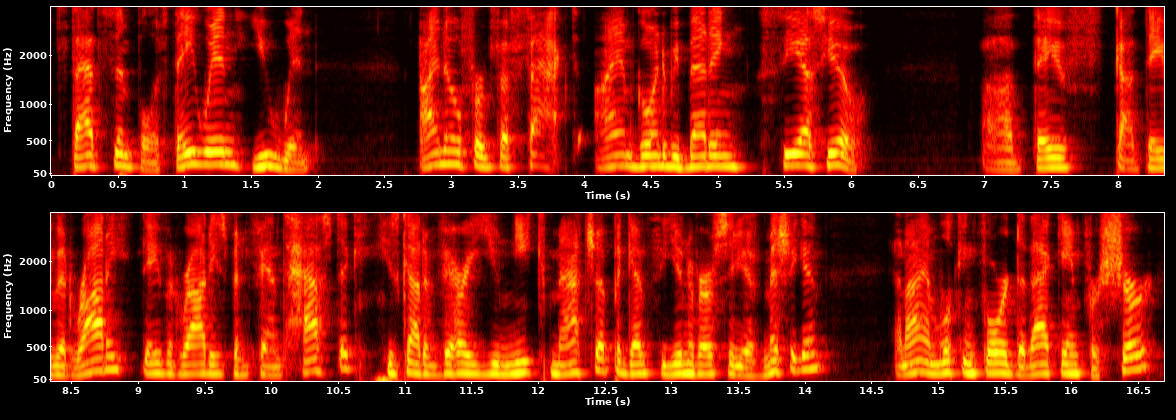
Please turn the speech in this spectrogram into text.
It's that simple. If they win, you win. I know for a fact I am going to be betting CSU. Uh, they've got David Roddy. David Roddy's been fantastic. He's got a very unique matchup against the University of Michigan, and I am looking forward to that game for sure.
